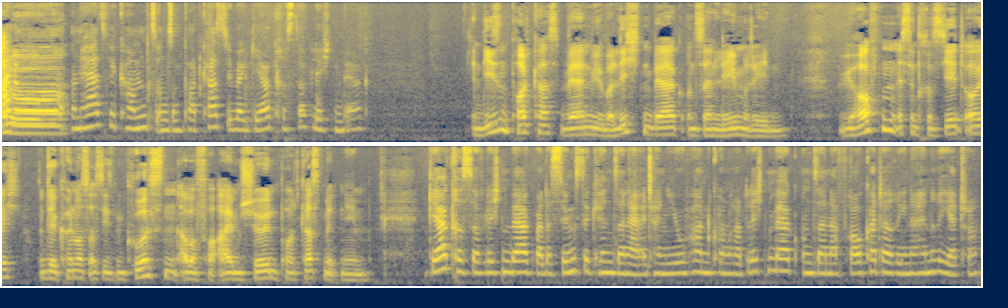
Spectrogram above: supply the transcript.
Hallo. und herzlich willkommen zu unserem Podcast über Georg Christoph Lichtenberg. In diesem Podcast werden wir über Lichtenberg und sein Leben reden. Wir hoffen, es interessiert euch und ihr könnt was aus diesem kurzen, aber vor allem schönen Podcast mitnehmen. Georg Christoph Lichtenberg war das jüngste Kind seiner Eltern Johann Konrad Lichtenberg und seiner Frau Katharina Henriette.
